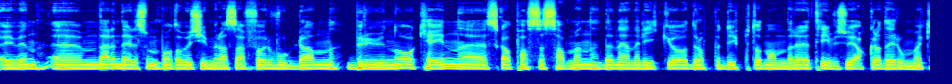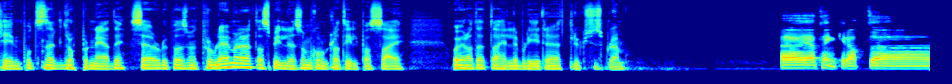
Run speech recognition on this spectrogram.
Øyvind. Um, Det er en del som på en måte har bekymra seg for hvordan Bruno og Kane eh, skal passe sammen. Den ene liker jo å droppe dypt, og den andre trives jo i akkurat det rommet Kane potensielt dropper ned i. Ser du på det som et problem, eller er dette spillere som kommer til å tilpasse seg og gjøre at dette heller blir et luksusproblem? Eh, Jeg tenker at eh,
